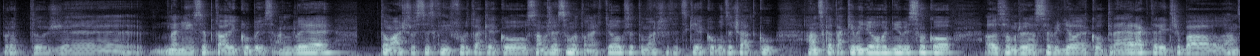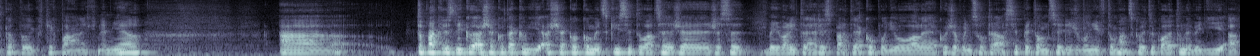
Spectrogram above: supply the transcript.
protože na něj se ptali kluby z Anglie, Tomáš Rostický furt tak jako, samozřejmě jsem to nechtěl, protože Tomáš Rostický jako od začátku Hanska taky viděl hodně vysoko, ale samozřejmě se viděl jako trenéra, který třeba Hanska tolik v těch plánech neměl. A to pak vzniklo až jako takový, až jako komický situace, že, že se bývalí trenéři Sparty jako podivovali, jako že oni jsou teda asi pitomci, když oni v tom Hanskovi tu kvalitu nevidí a,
